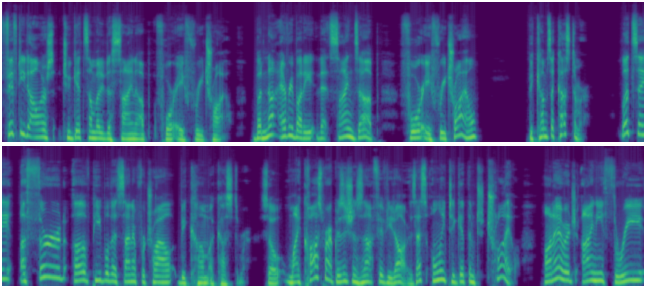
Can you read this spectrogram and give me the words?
$50 to get somebody to sign up for a free trial. But not everybody that signs up for a free trial becomes a customer. Let's say a third of people that sign up for trial become a customer. So my cost per acquisition is not $50. That's only to get them to trial. On average, I need three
